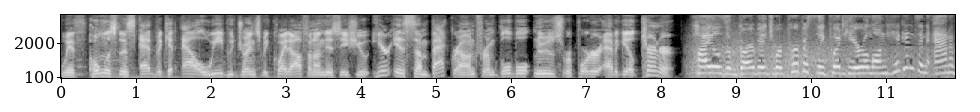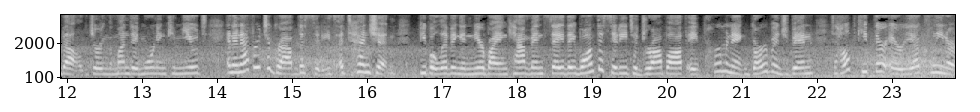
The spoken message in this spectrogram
with homelessness advocate Al Wiebe, who joins me quite often on this issue, here is some background from Global News reporter Abigail Turner. Piles of garbage were purposely put here along Higgins and Annabelle during the Monday morning commute in an effort to grab the city's attention. People living in nearby encampments say they want the city to drop off a permanent garbage bin to help keep their area cleaner.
